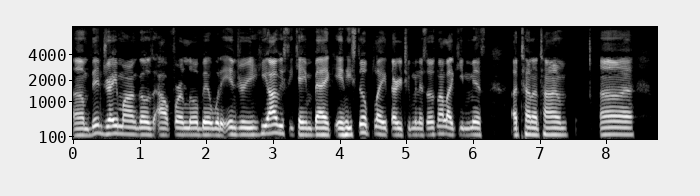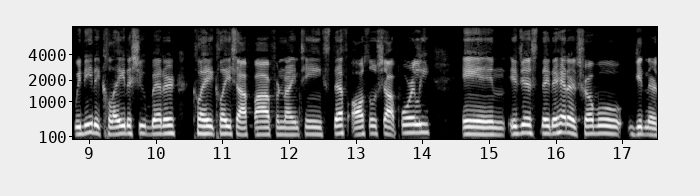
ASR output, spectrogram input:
Um, then Draymond goes out for a little bit with an injury. He obviously came back and he still played 32 minutes, so it's not like he missed a ton of time. Uh, we needed Clay to shoot better. Clay Clay shot five for 19. Steph also shot poorly, and it just they they had a trouble getting their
